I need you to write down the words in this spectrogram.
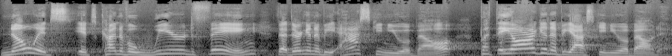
No, it's, it's kind of a weird thing that they're going to be asking you about, but they are going to be asking you about it.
